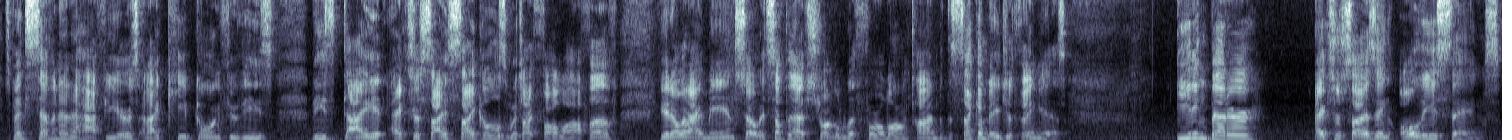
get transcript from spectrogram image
It's been seven and a half years and I keep going through these, these diet exercise cycles, which I fall off of. You know what I mean? So it's something I've struggled with for a long time. But the second major thing is eating better, exercising, all these things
